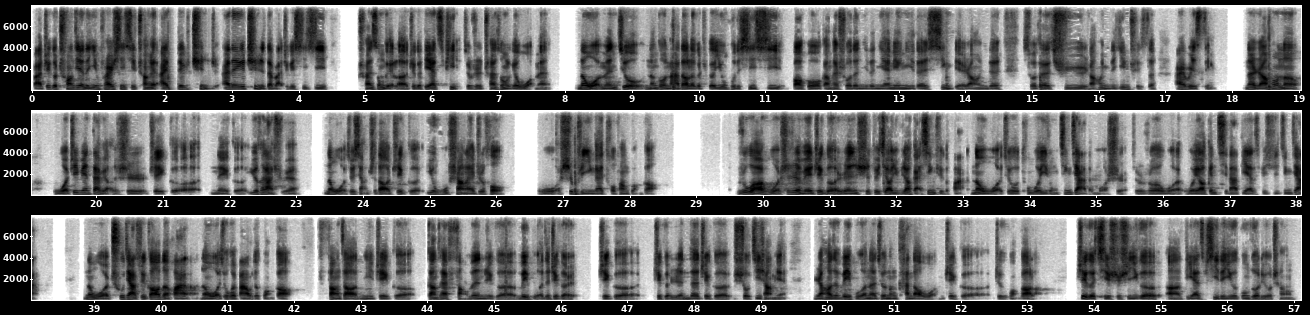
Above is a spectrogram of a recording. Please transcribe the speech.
把这个创建的 impression 信息传给 add exchange，add exchange 再把这个信息传送给了这个 DSP，就是传送给我们。那我们就能够拿到了个这个用户的信息，包括我刚才说的你的年龄、你的性别，然后你的所在的区域，然后你的 interest everything。那然后呢，我这边代表的是这个那个约克大学，那我就想知道这个用户上来之后，我是不是应该投放广告？如果我是认为这个人是对教育比较感兴趣的话，那我就通过一种竞价的模式，就是说我我要跟其他 DSP 去竞价，那我出价最高的话，那我就会把我的广告放到你这个刚才访问这个微博的这个这个这个人的这个手机上面，然后在微博呢就能看到我们这个这个广告了。这个其实是一个啊 DSP 的一个工作流程。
